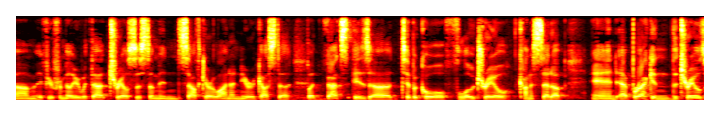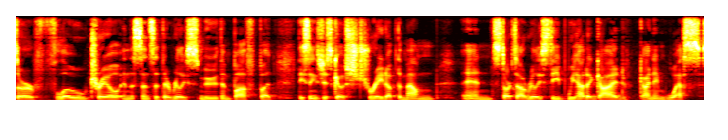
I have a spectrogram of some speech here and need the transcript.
um, if you're familiar with that trail system in South Carolina near Augusta. But Fats is a typical flow trail kind of setup. And at Bracken, the trails are flow trail in the sense that they're really smooth and buff, but these things just go straight up the mountain and starts out really steep. We had a guide, guy named Wes,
